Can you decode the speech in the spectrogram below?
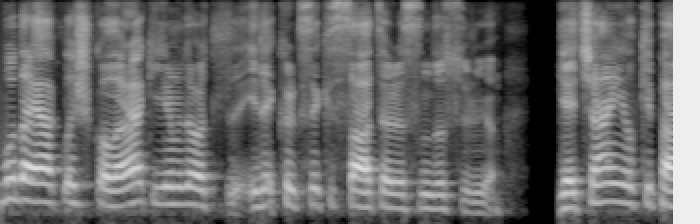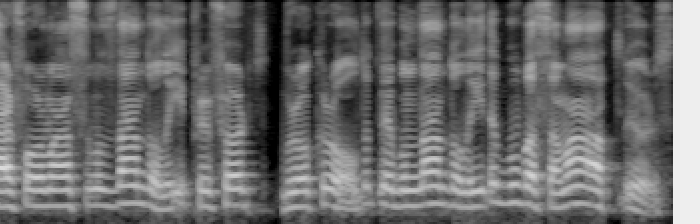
bu da yaklaşık olarak 24 ile 48 saat arasında sürüyor. Geçen yılki performansımızdan dolayı preferred broker olduk ve bundan dolayı da bu basamağı atlıyoruz.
